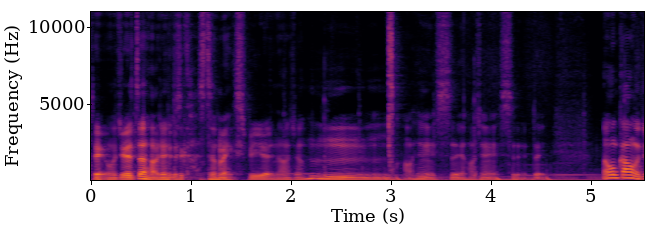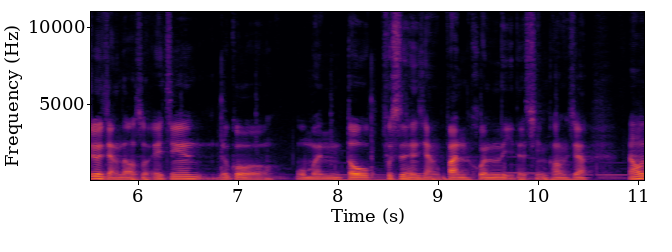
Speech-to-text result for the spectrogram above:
对我觉得这好像就是 customer experience，然后就嗯，好像也是，好像也是，对。然后刚刚我就讲到说，哎，今天如果我们都不是很想办婚礼的情况下，然后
